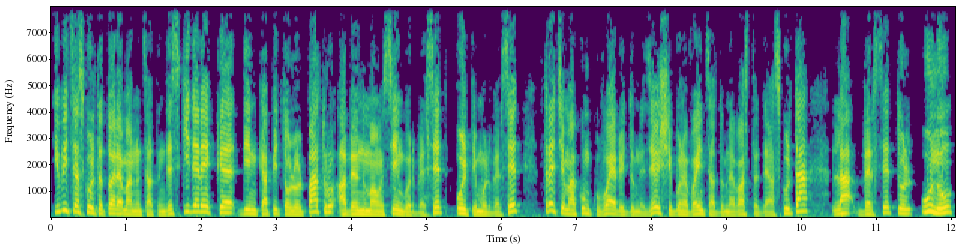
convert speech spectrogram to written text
Iubiți ascultători, am anunțat în deschidere că din capitolul 4 avem numai un singur verset, ultimul verset. Trecem acum cu voia lui Dumnezeu și bunăvoința dumneavoastră de a asculta la versetul 1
